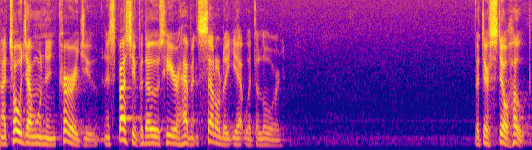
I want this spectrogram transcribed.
and I told you I want to encourage you, and especially for those here who haven't settled it yet with the Lord, that there's still hope.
